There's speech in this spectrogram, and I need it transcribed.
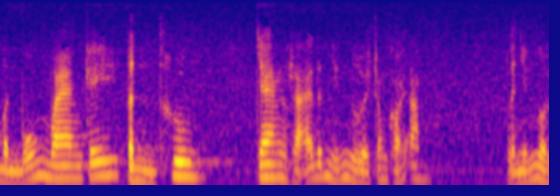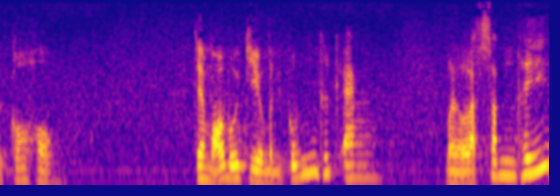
mình muốn mang cái tình thương trang rãi đến những người trong cõi âm, là những người cô hồn cho mỗi buổi chiều mình cúng thức ăn. Mình là sanh thí,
